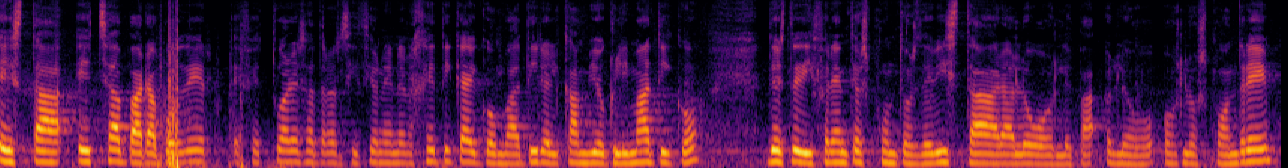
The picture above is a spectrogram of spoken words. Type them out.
está hecha para poder efectuar esa transición energética y combatir el cambio climático desde diferentes puntos de vista, ahora luego os, los pondré.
